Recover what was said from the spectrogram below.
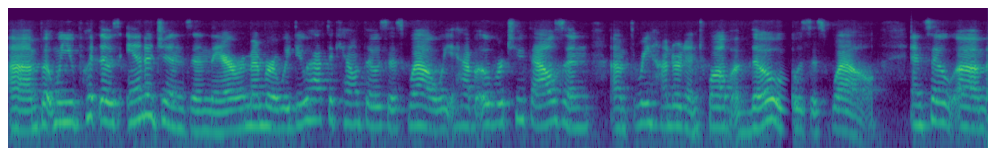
Um, but when you put those antigens in there, remember we do have to count those as well. We have over 2,312 of those as well. And so um,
